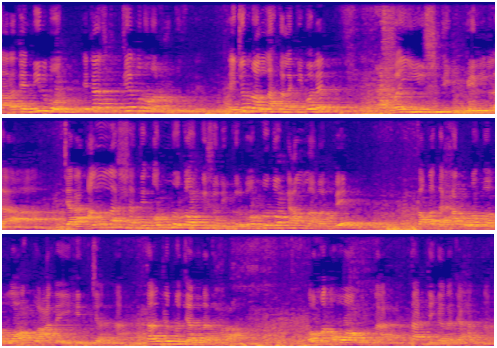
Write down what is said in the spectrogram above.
তারা যে নির্বোধ, এটা যে কোনো মানুষ বুঝবে। এই জন্য আল্লাহ তালা কি বলেন? বিল্লাহ যারা আল্লাহর সাথে অন্য কাউকে শরিক করবে, অন্য কাউকে আল্লাহ মানবে তার জন্য জান্নাত হারাম। তার ঠিকানা জাহান্নাম।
